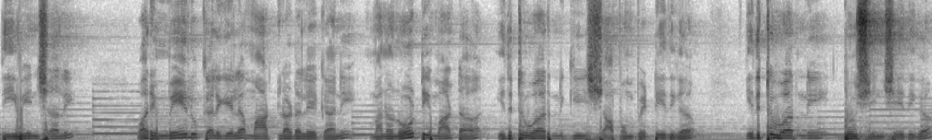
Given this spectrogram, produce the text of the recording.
దీవించాలి వారి మేలు కలిగేలా మాట్లాడలే కానీ మన నోటి మాట ఎదుటివారికి శాపం పెట్టేదిగా ఎదుటివారిని దూషించేదిగా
